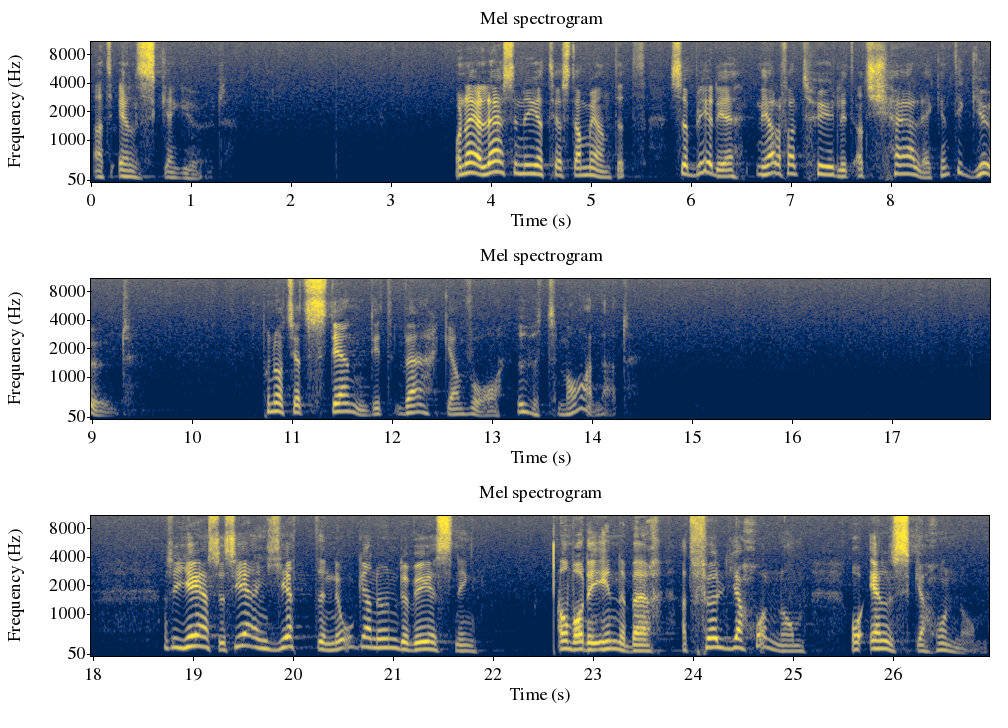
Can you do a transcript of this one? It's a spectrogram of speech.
att älska Gud. Och när jag läser Nya Testamentet så blir det i alla fall tydligt att kärleken till Gud på något sätt ständigt verkar vara utmanad. Alltså Jesus ger en jättenoggrann undervisning om vad det innebär att följa honom och älska honom.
